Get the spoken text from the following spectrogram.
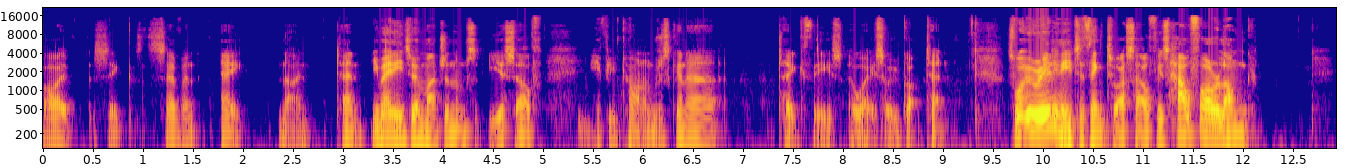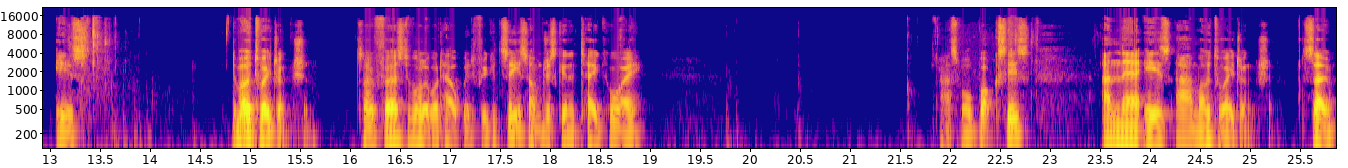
5, 6, 7, 8, 9, 10. You may need to imagine them yourself if you can't. I'm just going to take these away. So we've got 10. So what we really need to think to ourselves is how far along is the motorway junction? So first of all, it would help if we could see. So I'm just going to take away our small boxes. And there is our motorway junction. So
